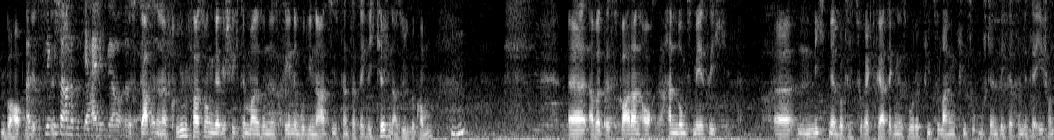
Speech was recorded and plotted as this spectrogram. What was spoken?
Überhaupt nicht. Also das liegt nicht daran, dass es dir heilig wäre oder Es gab in einer frühen Fassung der Geschichte mal so eine Szene, wo die Nazis dann tatsächlich Kirchenasyl bekommen. Mhm. Äh, aber das war dann auch handlungsmäßig äh, nicht mehr wirklich zu rechtfertigen. Es wurde viel zu lang, viel zu umständlich. Der Film ist ja eh schon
